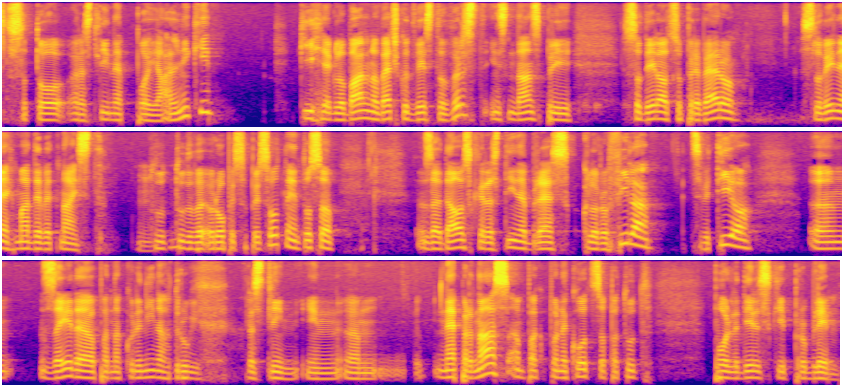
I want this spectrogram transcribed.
so to rastline pojalniki, ki jih je globalno več kot 200 vrst, in sem danes pri sodelavcu preveril, Slovenija jih ima 19, tudi, tudi v Evropi so prisotne in to so zajedavske rastline brez klorofila, cvetijo, um, zajedajo pa na koreninah drugih rastlin. In, um, ne pri nas, ampak ponekod so pa tudi poljedelski problem,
